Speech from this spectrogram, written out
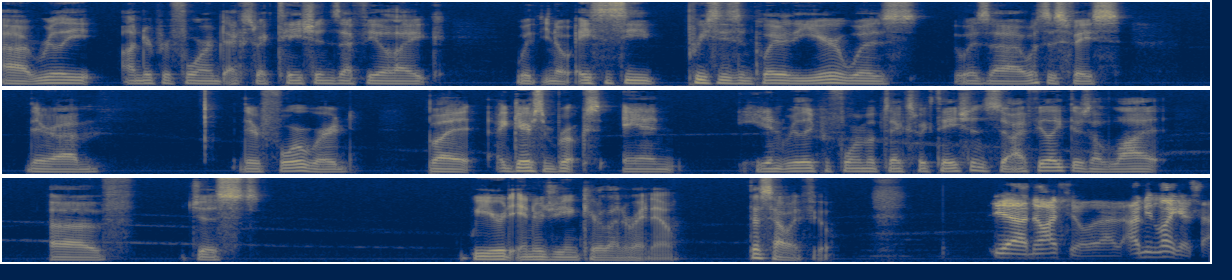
Uh, really underperformed expectations. I feel like with you know ACC preseason player of the year was was uh, what's his face, their um their forward, but uh, Garrison Brooks, and he didn't really perform up to expectations. So I feel like there's a lot of just weird energy in Carolina right now. That's how I feel. Yeah, no, I feel that. I mean, like I said,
